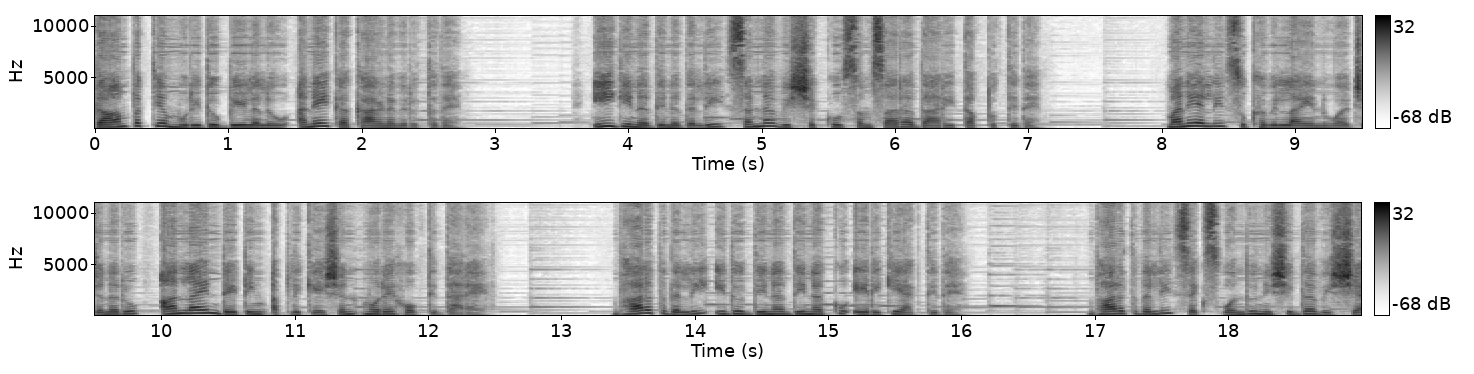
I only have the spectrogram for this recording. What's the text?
ದಾಂಪತ್ಯ ಮುರಿದು ಬೀಳಲು ಅನೇಕ ಕಾರಣವಿರುತ್ತದೆ. ಈಗಿನ ದಿನದಲ್ಲಿ ಸಣ್ಣ ವಿಷಯಕ್ಕೂ ಸಂಸಾರ ದಾರಿ ತಪ್ಪುತ್ತಿದೆ. ಮನೆಯಲ್ಲಿ ಸುಖವಿಲ್ಲ ಎನ್ನುವ ಜನರು ಆನ್ಲೈನ್ ಡೇಟಿಂಗ್ ಅಪ್ಲಿಕೇಶನ್ ಮೊರೆ ಹೋಗ್ತಿದ್ದಾರೆ. ಭಾರತದಲ್ಲಿ ಇದು ದಿನ ದಿನಕ್ಕೂ ಏರಿಕೆಯಾಗ್ತಿದೆ. ಭಾರತದಲ್ಲಿ ಸೆಕ್ಸ್ ಒಂದು ನಿಷಿದ್ಧ ವಿಷಯ,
